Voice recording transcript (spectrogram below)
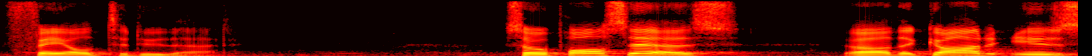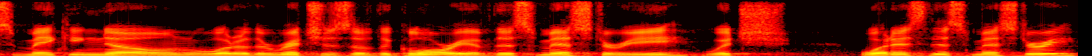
failed to do that. So Paul says uh, that God is making known what are the riches of the glory of this mystery, which, what is this mystery?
